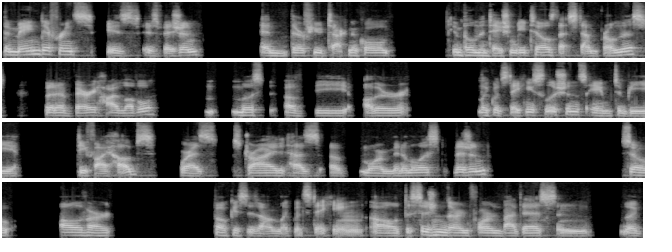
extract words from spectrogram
The, main difference is is vision, and there are a few technical implementation details that stem from this. But at a very high level, m- most of the other liquid staking solutions aim to be DeFi hubs, whereas Stride has a more minimalist vision. So all of our focus is on liquid staking. All decisions are informed by this, and the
